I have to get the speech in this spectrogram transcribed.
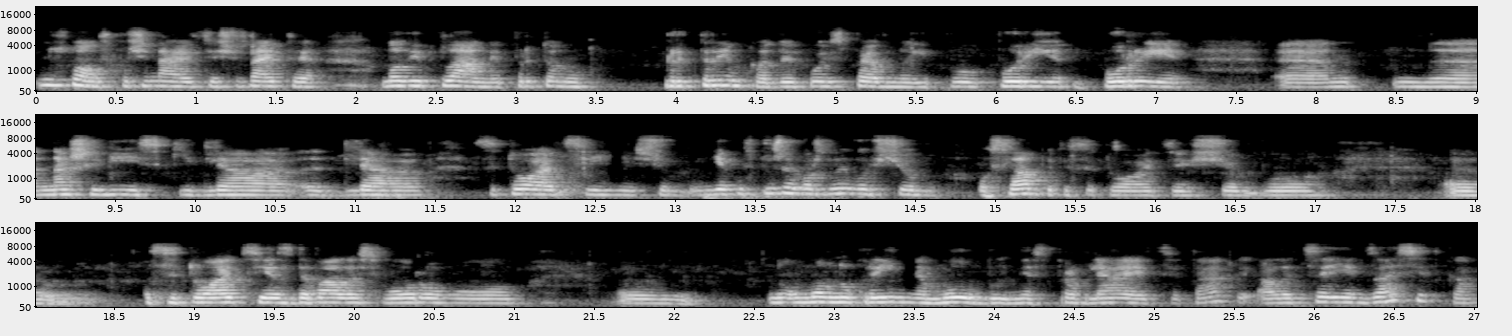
Ну, знову ж починаються, що знаєте, нові плани, при тому притримка до якоїсь певної пори е, н- наші військи для, для ситуації, щоб якось дуже важливо, щоб ослабити ситуацію, щоб е, ситуація здавалась ворогу. Е, ну, умовно, Україна мов би не справляється, так? але це як засідка.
